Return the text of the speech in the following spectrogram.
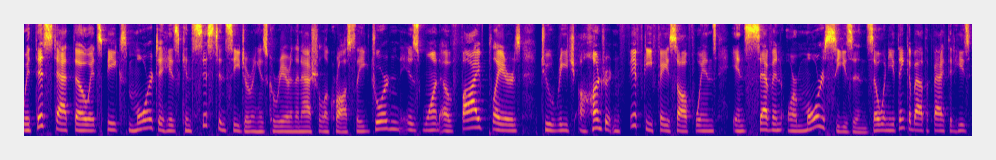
With this stat, though, it speaks more to his consistency during his career in the National Lacrosse League. Jordan is one of five players to reach 150 faceoff wins in seven or more seasons. So when you think about the fact that he's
